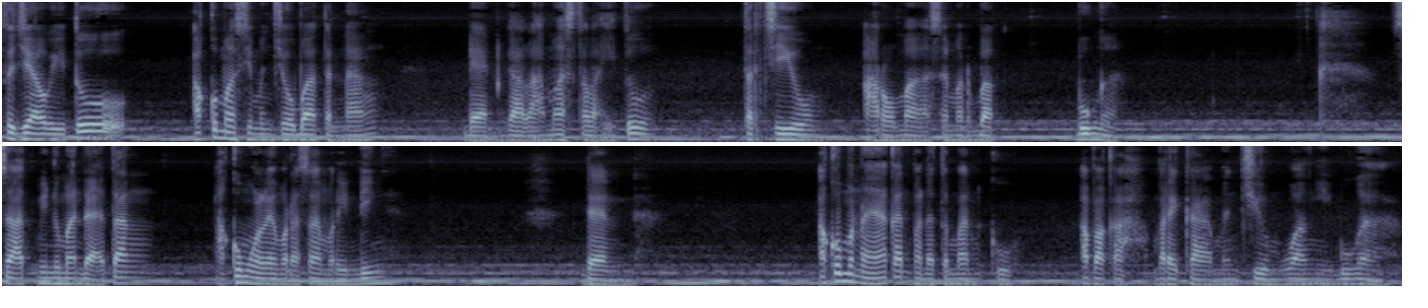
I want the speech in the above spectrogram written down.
Sejauh itu aku masih mencoba tenang dan gak lama setelah itu tercium aroma semerbak bunga. Saat minuman datang, aku mulai merasa merinding dan aku menanyakan pada temanku apakah mereka mencium wangi bunga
